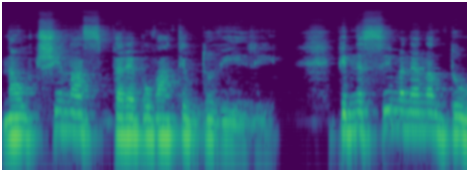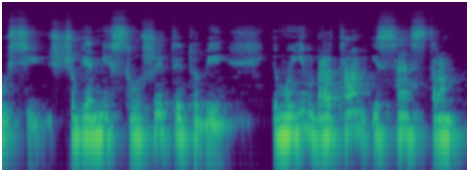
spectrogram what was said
навчи нас перебувати в довірі. Піднеси мене на дусі, щоб я міг служити Тобі і моїм братам і сестрам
